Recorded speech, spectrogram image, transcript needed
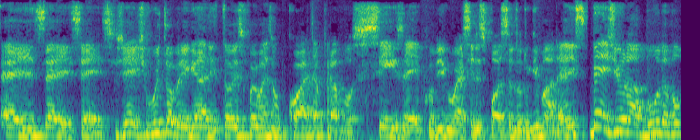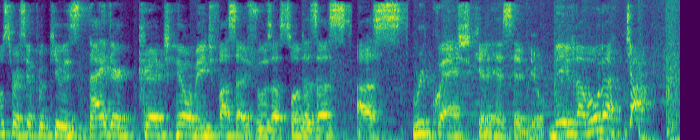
É isso, é isso, é isso. Gente, muito obrigado. Então, esse foi mais um Corta pra vocês aí comigo, Marcelo Espósito do Guimarães. Beijinho na bunda. Vamos torcer pro que o Snyder Cut realmente faça jus a todas as, as requests que ele recebeu. Beijo na bunda. Tchau!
